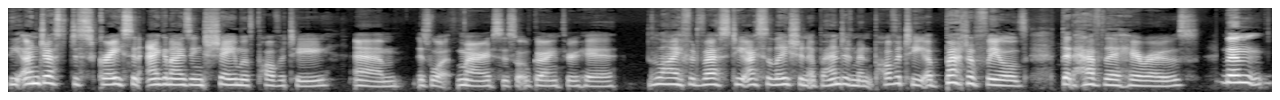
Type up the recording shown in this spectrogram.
The unjust disgrace and agonizing shame of poverty um, is what Marius is sort of going through here. Life, adversity, isolation, abandonment, poverty are battlefields that have their heroes. Then,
